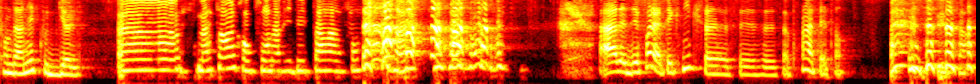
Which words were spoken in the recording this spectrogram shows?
Ton dernier coup de gueule euh, ce matin, quand on n'arrivait pas à s'entendre. ah, des fois, la technique, ça, ça, prend la tête. Hein. c'est ça.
